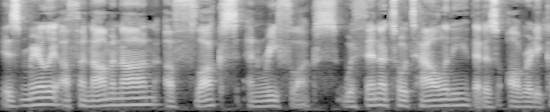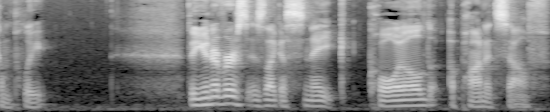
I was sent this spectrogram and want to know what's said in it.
is merely a phenomenon of flux and reflux within a totality that is already complete. The universe is like a snake coiled upon itself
